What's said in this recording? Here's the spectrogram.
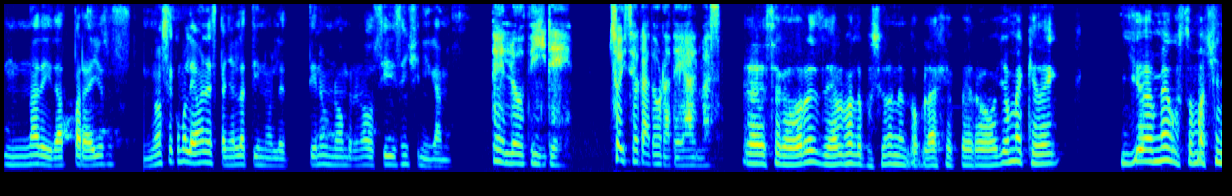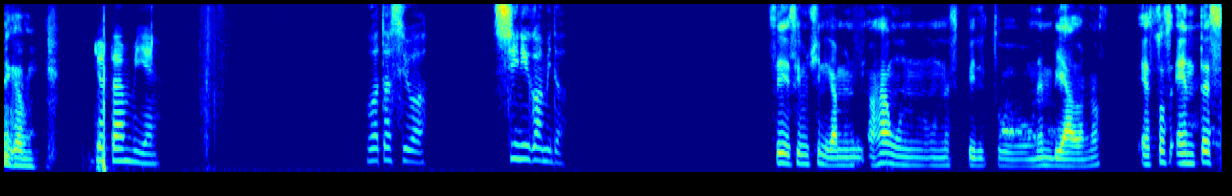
una deidad para ellos, es, no sé cómo le llaman en español latino, le tiene un nombre, ¿no? Sí dicen shinigami. Te lo diré. Soy segadora de almas. Eh, segadores de almas le pusieron el doblaje, pero yo me quedé. Yo me gustó más Shinigami. Yo también. Shinigami Sí, sí, un Shinigami, ajá, un, un, espíritu, un enviado, ¿no? Estos entes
